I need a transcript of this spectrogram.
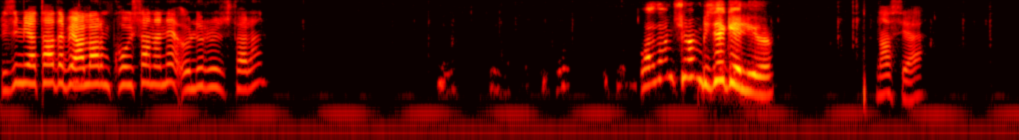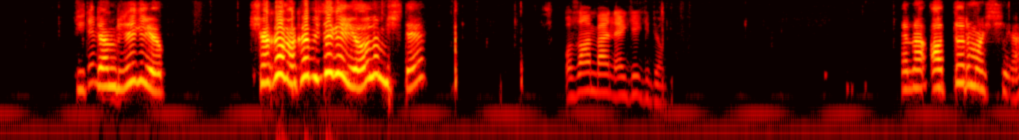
Bizim yatağa da bir alarm koysana ne ölürüz falan. Adam şu an bize geliyor. Nasıl ya? Cidden bize geliyor. Şaka maka bize geliyor oğlum işte. O zaman ben Ege gidiyorum. Ben atlarım aşağıya.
